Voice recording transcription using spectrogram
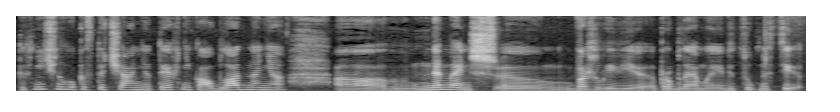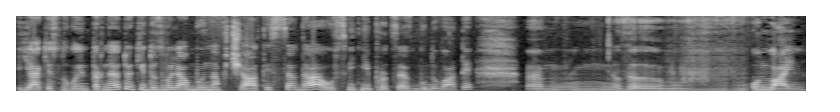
технічного постачання, техніка, обладнання. Не менш важливі проблеми відсутності якісного інтернету, який дозволяв би навчатися, да, освітній процес будувати ем, з- онлайн.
